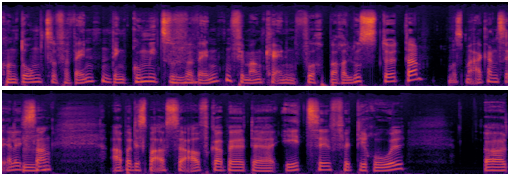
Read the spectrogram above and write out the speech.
Kondom zu verwenden, den Gummi zu mhm. verwenden, für manche ein furchtbarer Lusttöter, muss man auch ganz ehrlich mhm. sagen. Aber das war auch so eine Aufgabe der EZ für Tirol, äh,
